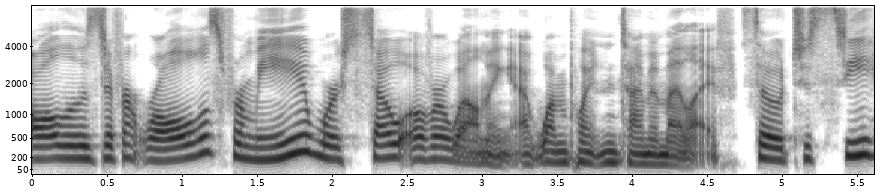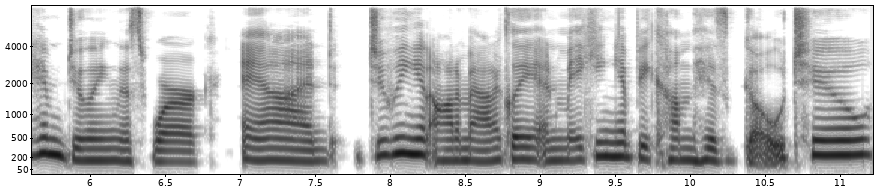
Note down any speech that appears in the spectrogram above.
all those different roles for me were so overwhelming at one point in time in my life. So to see him doing this work and doing it automatically and making it become his go to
